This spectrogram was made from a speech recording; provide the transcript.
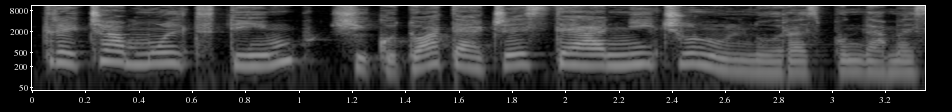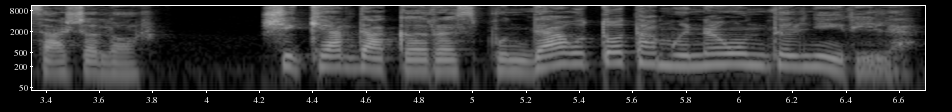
trecea mult timp și cu toate acestea niciunul nu răspundea mesajelor. Și chiar dacă răspundeau, tot amânau întâlnirile.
